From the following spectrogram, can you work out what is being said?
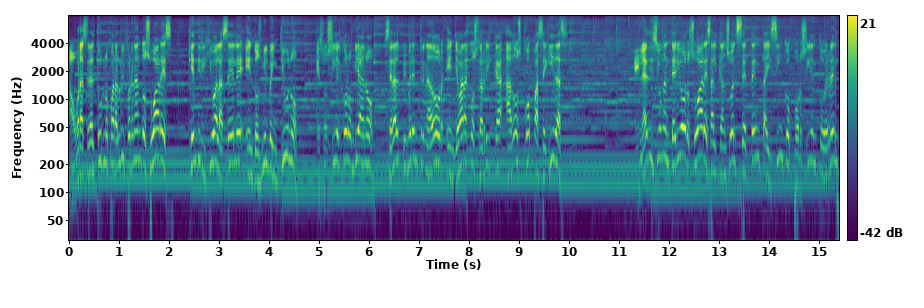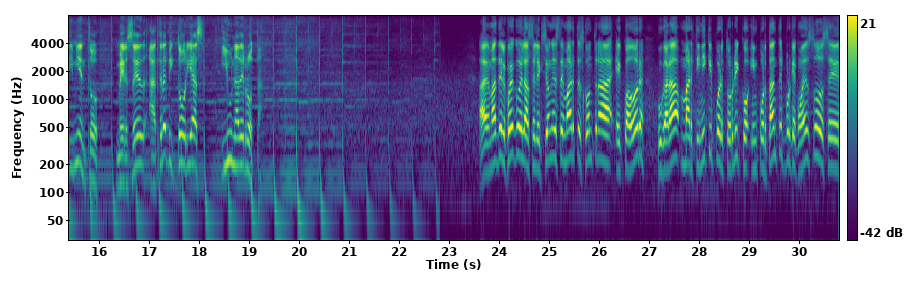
Ahora será el turno para Luis Fernando Suárez, quien dirigió a la CL en 2021. Eso sí, el colombiano será el primer entrenador en llevar a Costa Rica a dos copas seguidas. En la edición anterior, Suárez alcanzó el 75% de rendimiento, merced a tres victorias y una derrota. Además del juego de la selección este martes contra Ecuador, jugará Martinica y Puerto Rico. Importante porque con eso se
